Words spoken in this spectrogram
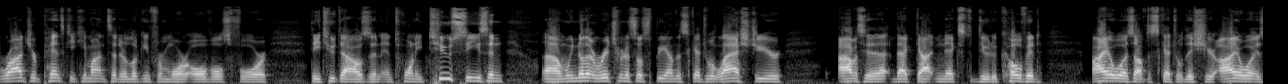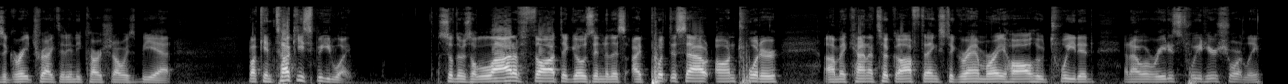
Roger Penske came out and said they're looking for more ovals for the 2022 season. Um, we know that Richmond was supposed to be on the schedule last year. Obviously, that, that got nixed due to COVID. Iowa is off the schedule this year. Iowa is a great track that IndyCar should always be at. But Kentucky Speedway. So there's a lot of thought that goes into this. I put this out on Twitter. Um, it kind of took off thanks to Graham Rahal, who tweeted, and I will read his tweet here shortly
